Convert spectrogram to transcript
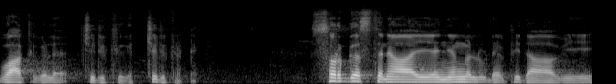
വാക്കുകൾ ചുരുക്കുക ചുരുക്കട്ടെ. സ്വർഗസ്ഥനായ ഞങ്ങളുടെ പിതാവേ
